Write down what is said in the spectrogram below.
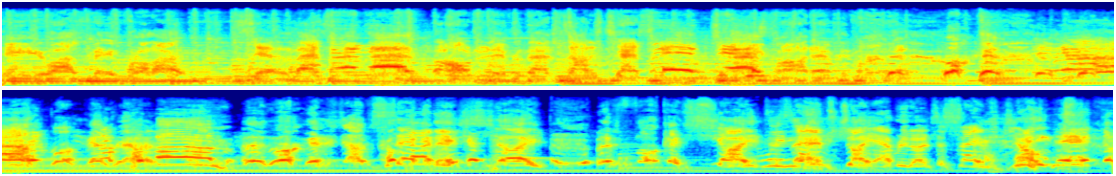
He was big brother. Sylvester Stallone. A hundred different matches on his chest. Big chest. He fought everything. Come on. Look at it. I'm sick of this shite. It's fucking shite. It's the same shite every night. It's the same jokes. We need the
